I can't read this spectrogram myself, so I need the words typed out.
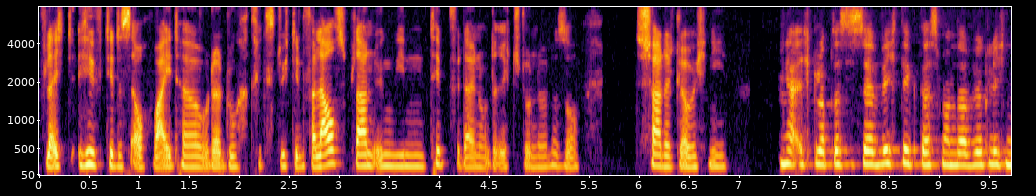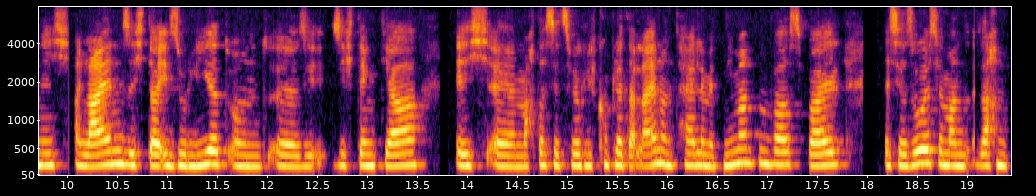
Vielleicht hilft dir das auch weiter oder du kriegst durch den Verlaufsplan irgendwie einen Tipp für deine Unterrichtsstunde oder so. Das schadet, glaube ich, nie. Ja, ich glaube, das ist sehr wichtig, dass man da wirklich nicht allein sich da isoliert und äh, sie, sich denkt, ja, ich äh, mache das jetzt wirklich komplett allein und teile mit niemandem was, weil es ja so ist, wenn man Sachen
